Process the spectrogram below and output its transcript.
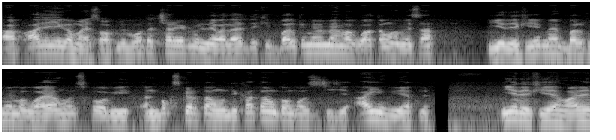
आप आ जाइएगा हमारे शॉप में, बहुत अच्छा रेट मिलने वाला है। देखिए बल्क में मैं मंगवाता हूँ हमेशा। ये देखिए, मैं बल्क में मंगवाया हूँ, इसको अभी अनबॉक्स करता हूँ, दिखाता हूँ कौन कौन सी चीज़ें आई हुई हैं अपने ये देखिए, हमारे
